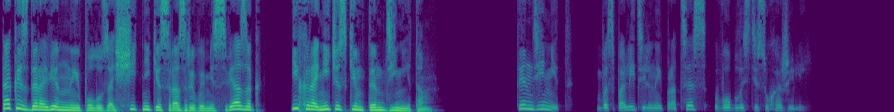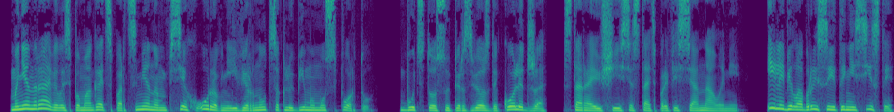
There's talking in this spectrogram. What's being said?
так и здоровенные полузащитники с разрывами связок и хроническим тендинитом. Тендинит — воспалительный процесс в области сухожилий. Мне нравилось помогать спортсменам всех уровней вернуться к любимому спорту, будь то суперзвезды колледжа, старающиеся стать профессионалами, или белобрысые теннисисты,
